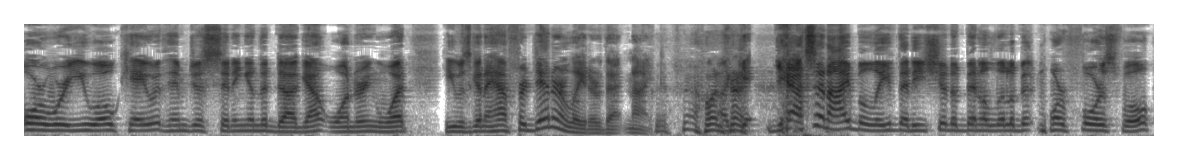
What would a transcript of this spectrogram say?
or were you okay with him just sitting in the dugout wondering what he was going to have for dinner later that night? uh, yes, and I believe that he should have been a little bit more forceful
